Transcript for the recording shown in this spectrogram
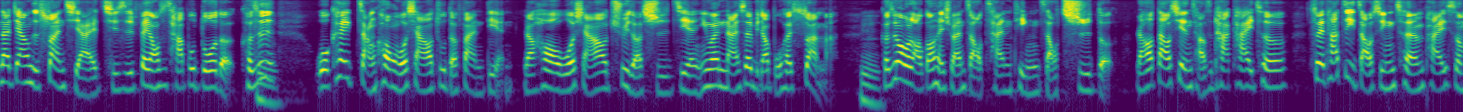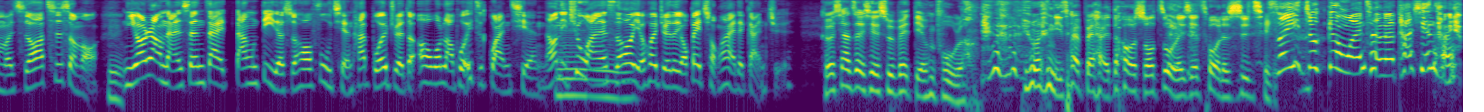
那这样子算起来，其实费用是差不多的。可是我可以掌控我想要住的饭店，然后我想要去的时间，因为男生比较不会算嘛。嗯。可是我老公很喜欢找餐厅、找吃的，然后到现场是他开车，所以他自己找行程、排什么时候要吃什么。你要让男生在当地的时候付钱，他不会觉得哦，我老婆一直管钱。然后你去玩的时候，也会觉得有被宠爱的感觉。可是现在这些是不是被颠覆了？因为你在北海道的时候做了一些错的事情，所以就更完成了他现场要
